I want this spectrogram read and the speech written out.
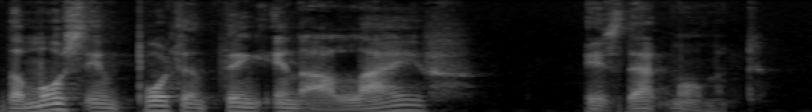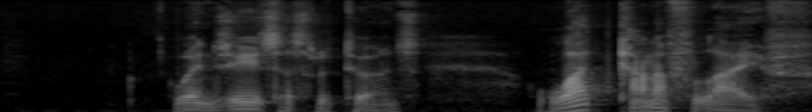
the most important thing in our life is that moment when Jesus returns. What kind of life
